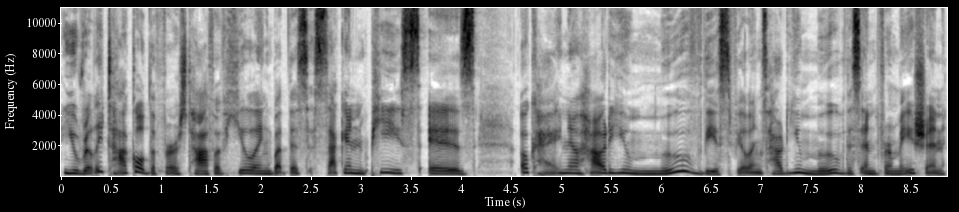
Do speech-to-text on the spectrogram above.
you really tackled the first half of healing, but this second piece is okay, now how do you move these feelings? How do you move this information?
